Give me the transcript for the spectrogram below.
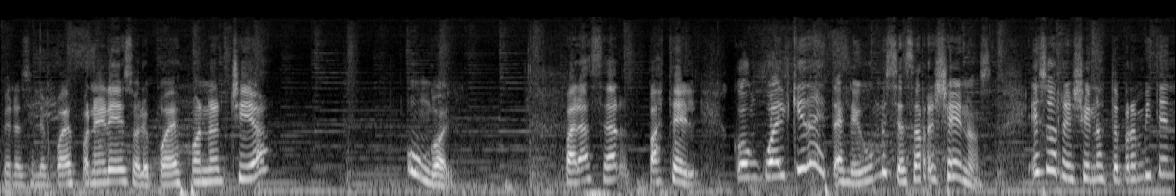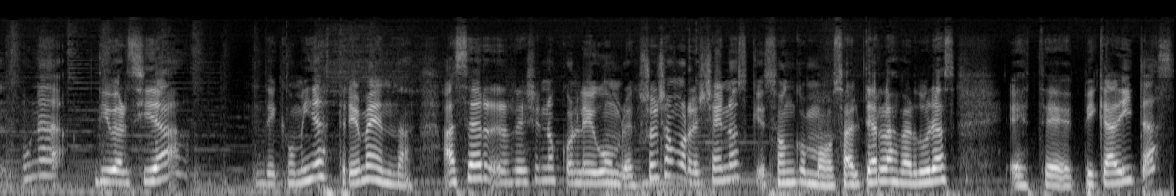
pero si le puedes poner eso le puedes poner chía un gol para hacer pastel. Con cualquiera de estas legumbres se hace rellenos. Esos rellenos te permiten una diversidad de comidas tremenda. Hacer rellenos con legumbres. Yo llamo rellenos que son como saltear las verduras este, picaditas.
